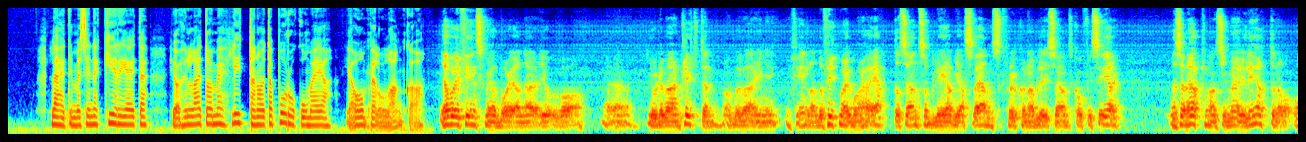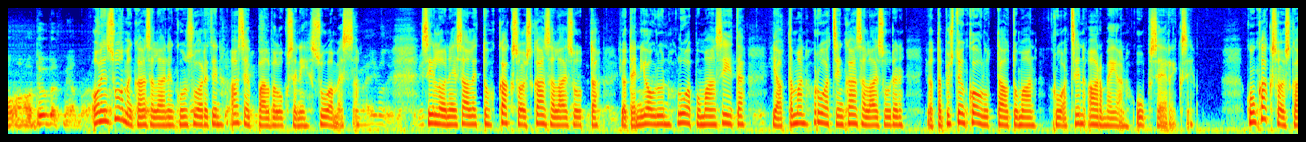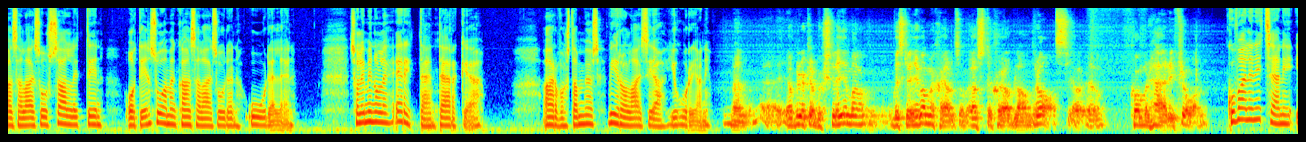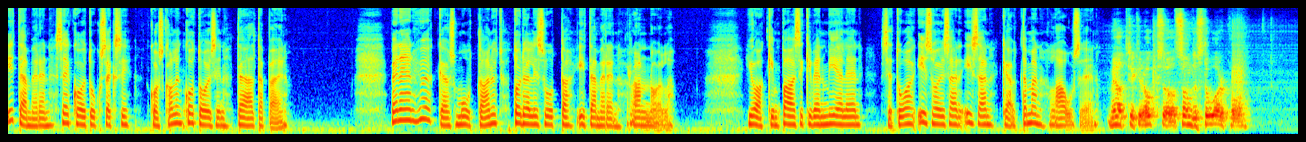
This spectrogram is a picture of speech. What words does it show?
Lähetimme sinne kirjeitä, joihin laitoimme littanoita purukumeja ja ompelulankaa. Jag var ju finsk medborgare när jag var, eh, gjorde värnplikten av beväring i, i Finland. Då fick man ju bara ett och sen så blev jag svensk för att kunna bli svensk officer. Men sen öppnades ju möjligheten att, att ha dubbelt medborgarskap. Olin Suomen kansalainen, kun suoritin asepalvelukseni Suomessa. Silloin ei sallittu kaksoiskansalaisuutta, joten joudun luopumaan siitä ja ottamaan Ruotsin kansalaisuuden, jotta pystyn kouluttautumaan Ruotsin armeijan upseeriksi. Kun kaksoiskansalaisuus sallittiin, otin Suomen kansalaisuuden uudelleen. Se oli minulle erittäin tärkeää. Arvostan myös virolaisia juuriani. Men eh, jag brukar beskriva, beskriva mig själv som Östersjöblandras. Jag, jag kommer härifrån. Kuvailen itseäni Itämeren sekoitukseksi, koska olen kotoisin täältä päin. Venäjän hyökkäys muuttaa nyt todellisuutta Itämeren rannoilla. Joakim Paasikiven mieleen se tuo isoisän isän käyttämän lauseen. Men jag tycker också, som det står på,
